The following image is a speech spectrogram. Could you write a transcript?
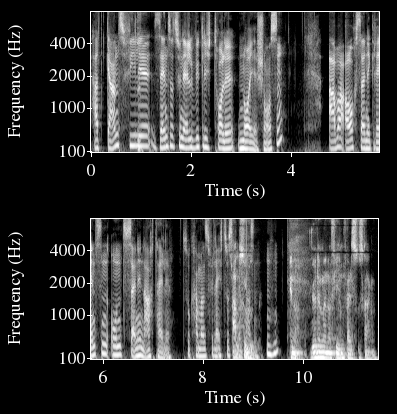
hat ganz viele sensationell, wirklich tolle neue Chancen, aber auch seine Grenzen und seine Nachteile. So kann man es vielleicht zusammenfassen. Absolut. Mhm. Genau, würde man auf jeden Fall so sagen.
